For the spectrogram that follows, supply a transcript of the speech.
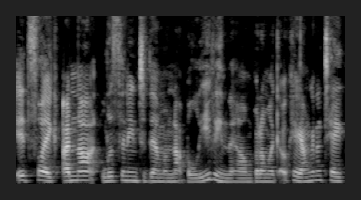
it's like i'm not listening to them i'm not believing them but i'm like okay i'm gonna take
